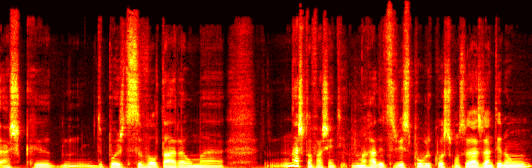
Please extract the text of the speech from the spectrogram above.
acho que depois de se voltar a uma. Acho que não faz sentido. Numa rádio de serviço público com as responsabilidades da Antena 1, uh,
